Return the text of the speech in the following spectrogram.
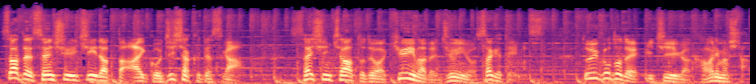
さて先週1位だった愛子磁石ですが最新チャートでは9位まで順位を下げています。ということで1位が変わりました。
